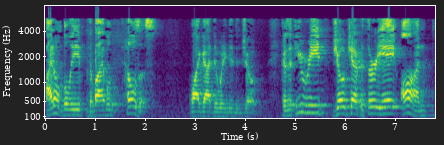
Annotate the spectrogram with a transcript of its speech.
I don't believe the Bible tells us why God did what He did to Job. Because if you read Job chapter 38 on,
